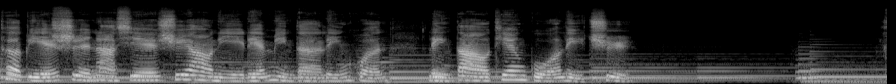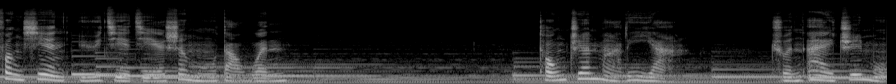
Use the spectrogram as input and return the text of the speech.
特别是那些需要你怜悯的灵魂，领到天国里去。奉献与姐姐圣母祷文。童真玛利亚，纯爱之母，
